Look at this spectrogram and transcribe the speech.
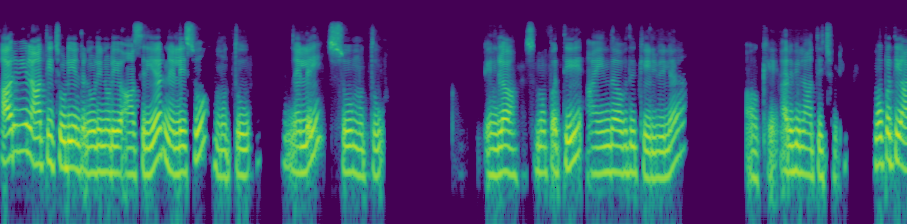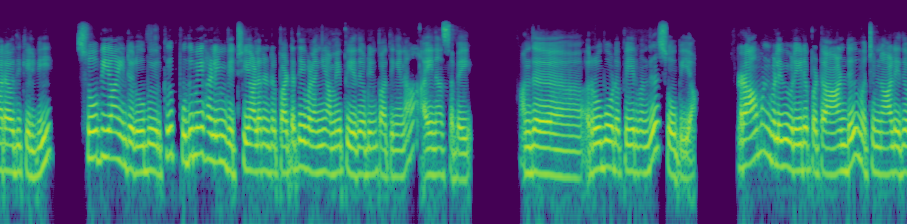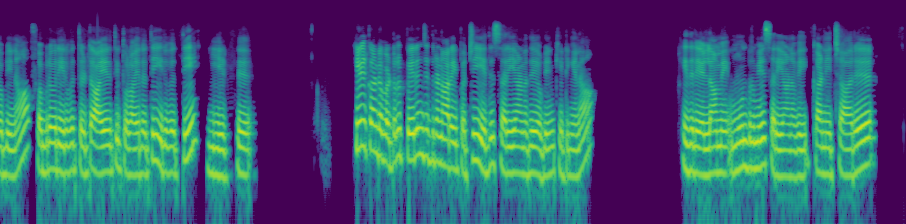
அறிவியல் ஆத்திச்சூடி என்ற நூலினுடைய ஆசிரியர் நெல்லை சு முத்து. நெல்லை சு முத்து. ஓகேங்களா? முப்பத்தி ஐந்தாவது கேள்வியில ஓகே அறிவியல் ஆத்திச்சூடி. முப்பத்தி ஆறாவது கேள்வி சோபியா என்ற ரோபோவிற்கு புதுமைகளின் வெற்றியாளர் என்ற பட்டத்தை வழங்கிய அமைப்பு எது அப்படின்னு பார்த்தீங்கன்னா ஐநா சபை. அந்த ரோபோட பேர் வந்து சோபியா. ராமன் விளைவு வெளியிடப்பட்ட ஆண்டு மற்றும் நாள் எது அப்படின்னா பிப்ரவரி இருபத்தி எட்டு ஆயிரத்தி தொள்ளாயிரத்தி இருபத்தி எட்டு. கீழ்கண்டவற்றுள் பெருஞ்சித்திரனாரை பற்றி எது சரியானது அப்படின்னு கேட்டீங்கன்னா இதுல எல்லாமே மூன்றுமே சரியானவை. கனிச்சாறு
